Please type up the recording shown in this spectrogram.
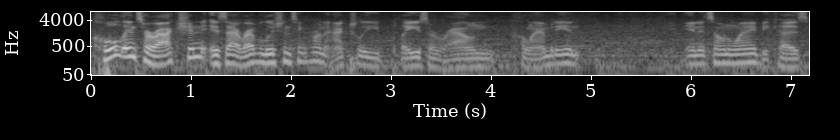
Cool interaction is that Revolution Synchron actually plays around Calamity in in its own way because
